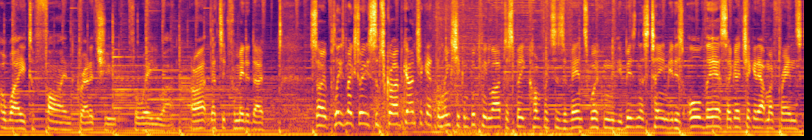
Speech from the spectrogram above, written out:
a way to find gratitude for where you are. All right, that's it for me today. So please make sure you subscribe. Go and check out the links. You can book me live to speak, conferences, events, working with your business team. It is all there. So go check it out, my friends.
